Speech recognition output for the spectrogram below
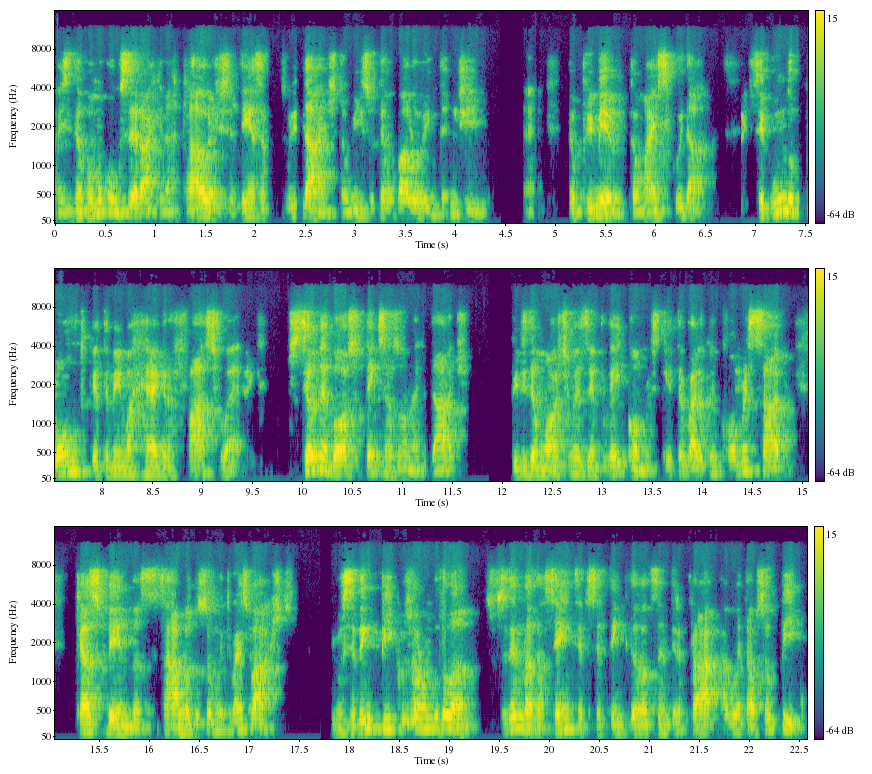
Mas então vamos considerar que na cloud você tem essa possibilidade. Então isso tem um valor intangível. Né? Então, primeiro, então mais cuidado. Segundo ponto, que é também uma regra fácil, é o seu negócio tem sazonalidade. Ele deu um ótimo exemplo que é e-commerce. Quem trabalha com e-commerce sabe que as vendas sábado são muito mais baixas. E você tem picos ao longo do ano. Se você tem um data center, você tem que ter um data center para aguentar o seu pico.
